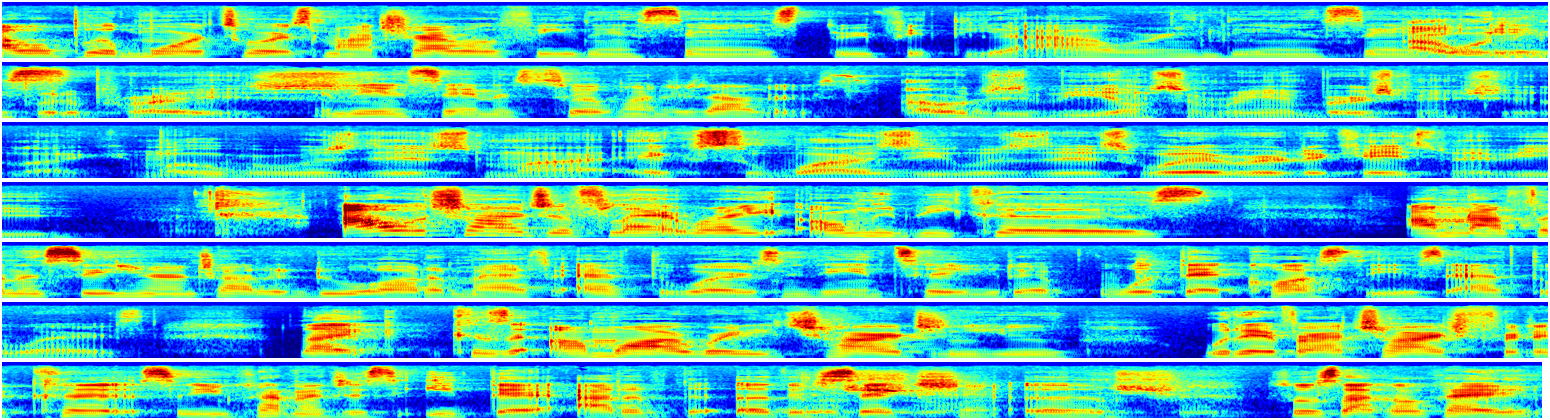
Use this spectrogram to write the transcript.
I would put more towards my travel fee than saying it's three fifty an hour, and then saying I wouldn't it's, put a price. and then saying it's twelve hundred dollars. I would just be on some reimbursement shit. Like my Uber was this, my X Y Z was this, whatever the case may be. I would charge a flat rate only because I'm not gonna sit here and try to do all the math afterwards and then tell you that what that cost is afterwards. Like, cause I'm already charging you whatever I charge for the cut, so you kind of just eat that out of the other section true. of. That's. So it's like okay,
